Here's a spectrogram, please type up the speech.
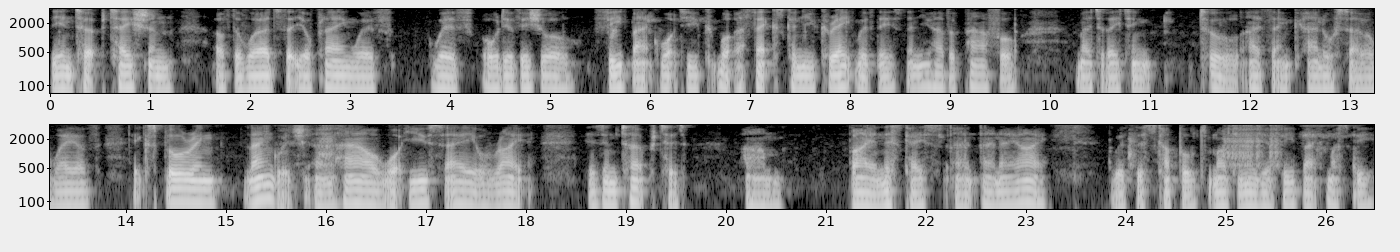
the interpretation of the words that you're playing with with audiovisual feedback, what do you what effects can you create with these? Then you have a powerful motivating tool, I think, and also a way of exploring language and how what you say or write is interpreted um, by, in this case, an, an, AI. With this coupled multimedia feedback, must be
